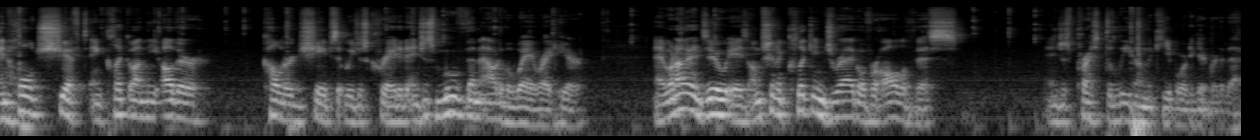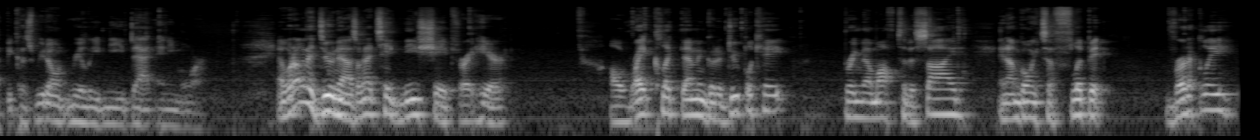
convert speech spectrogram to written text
and hold shift and click on the other colored shapes that we just created and just move them out of the way right here. And what I'm going to do is I'm just going to click and drag over all of this and just press delete on the keyboard to get rid of that because we don't really need that anymore. And what I'm going to do now is I'm going to take these shapes right here. I'll right click them and go to duplicate, bring them off to the side, and I'm going to flip it vertically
